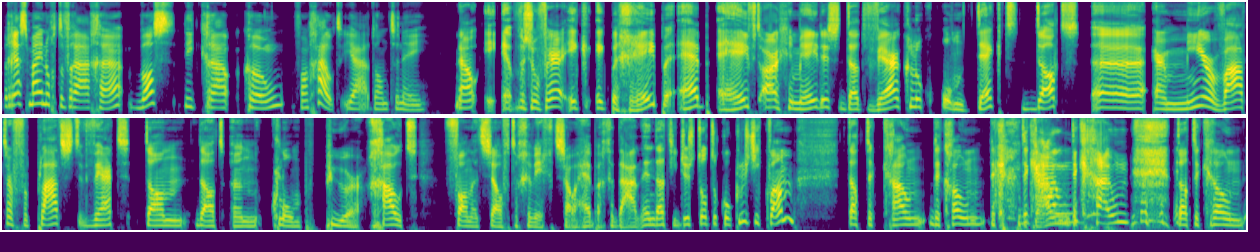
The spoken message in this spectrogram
rest mij nog te vragen: was die kroon van goud? Ja, dan nee. Nou, eh, zover ik, ik begrepen heb, heeft Archimedes daadwerkelijk ontdekt dat uh, er meer water verplaatst werd dan dat een klomp puur goud van hetzelfde gewicht zou hebben gedaan. En dat hij dus tot de conclusie kwam dat de kroon, de kroon, de, de kroon, de kroon, dat de kroon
